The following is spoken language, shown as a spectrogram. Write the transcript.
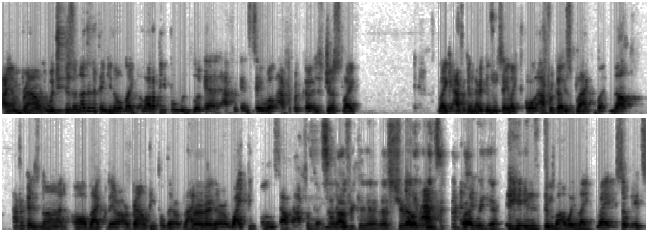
i am brown which is another thing you know like a lot of people would look at africa and say well africa is just like like african americans would say like all africa is black but no africa is not all black there are brown people there are black people there are white people in south africa In South I mean? Africa, yeah, that's true. So in, in Africa Zimbabwe, yeah. in Zimbabwe, like right. So it's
